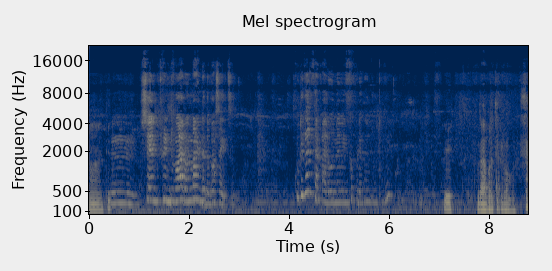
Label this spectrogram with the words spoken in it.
हा ते हम्म. शेण फिंट मारून भांडत बसायचं. कुठे गेलता काल हो नवीन कपडे घालून तुम्ही? ए, जा बरं तिकडे बघू सर.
